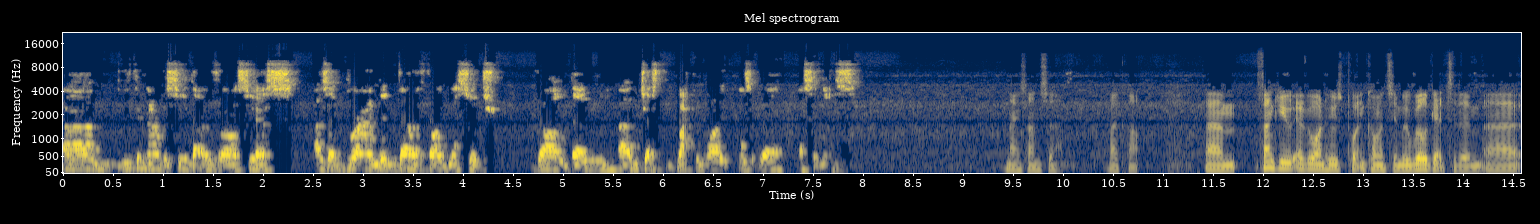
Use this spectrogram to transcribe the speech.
Um, you can now receive that over RCS as a branded, verified message rather than um, just black and white, as it were, SMS. Nice answer. Like that. Um, thank you, everyone who's putting comments in. We will get to them. Uh,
